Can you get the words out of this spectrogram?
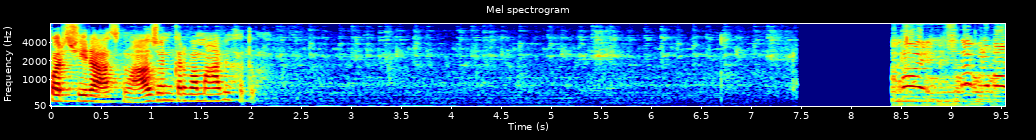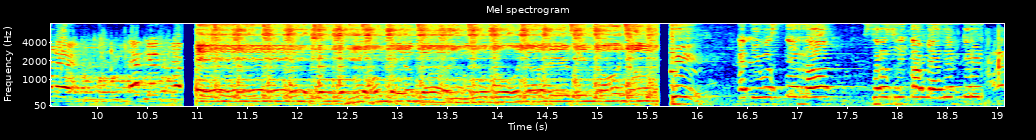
ફરશી રાસનું આયોજન કરવામાં આવ્યું હતું. દિવસ ને રાત સરસ રીતે મહેનત કરી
